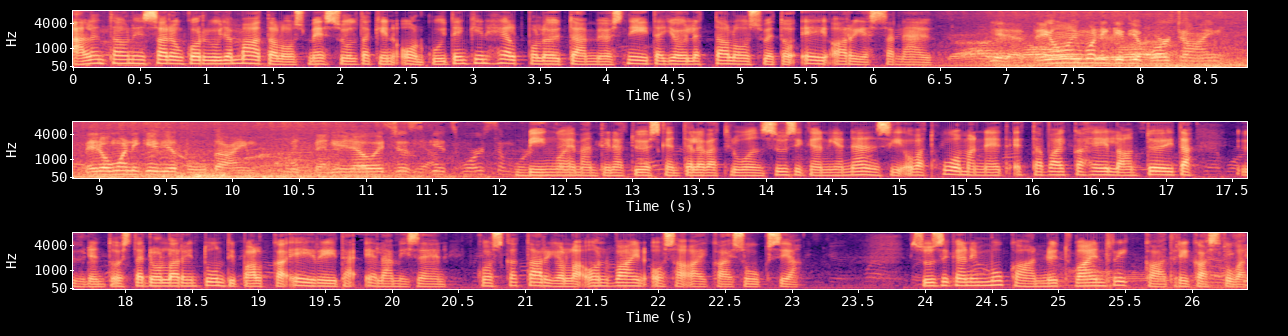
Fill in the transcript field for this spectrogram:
Allentownin sadonkorjuu- ja maatalousmessuiltakin on kuitenkin helppo löytää myös niitä, joille talousveto ei arjessa näy. Bingo-emäntinä työskentelevät Luon Susigan ja Nancy ovat huomanneet, että vaikka heillä on töitä, 11 dollarin tuntipalkka ei riitä elämiseen, koska tarjolla on vain osa-aikaisuuksia. Susikanin mukaan nyt vain rikkaat rikastuvat.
